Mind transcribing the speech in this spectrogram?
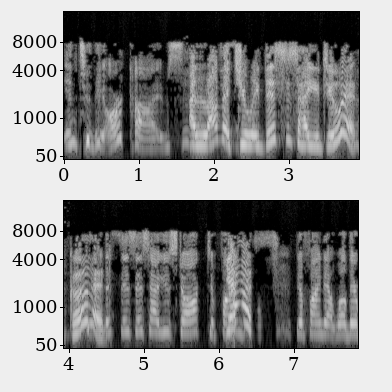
into the archives. I love it, Julie. This is how you do it. Good. This, is this how you stalk to find Yes. to find out? Well, there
